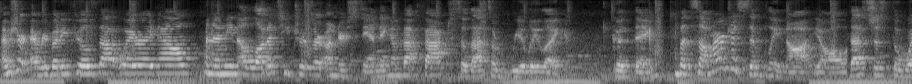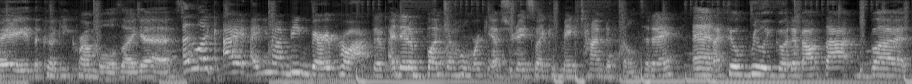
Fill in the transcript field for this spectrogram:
I'm sure everybody feels that way right now. And I mean, a lot of teachers are understanding of that fact, so that's a really like good thing. But some are just simply not, y'all. That's just the way the cookie crumbles, I guess. And like, I, I, you know, I'm being very proactive. I did a bunch of homework yesterday so I could make time to film today. And I feel really good about that, but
